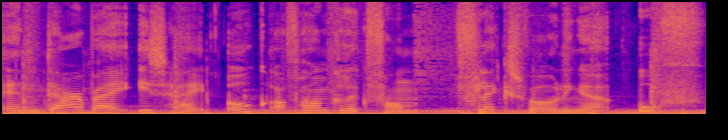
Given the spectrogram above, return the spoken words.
en daarbij is hij ook afhankelijk van flexwoningen of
